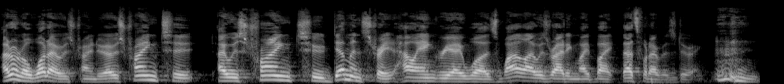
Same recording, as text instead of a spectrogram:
I don't know what I was trying to do. I was trying to I was trying to demonstrate how angry I was while I was riding my bike. That's what I was doing.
